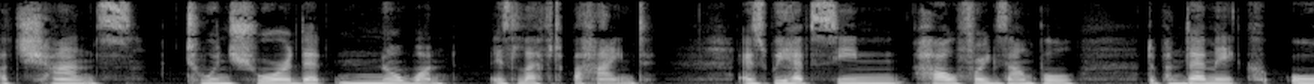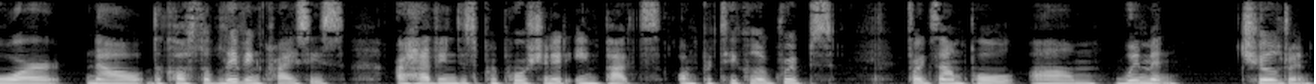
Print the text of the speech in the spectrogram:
a chance to ensure that no one is left behind. As we have seen how, for example, the pandemic or now the cost of living crisis are having disproportionate impacts on particular groups. For example, um, women, children,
